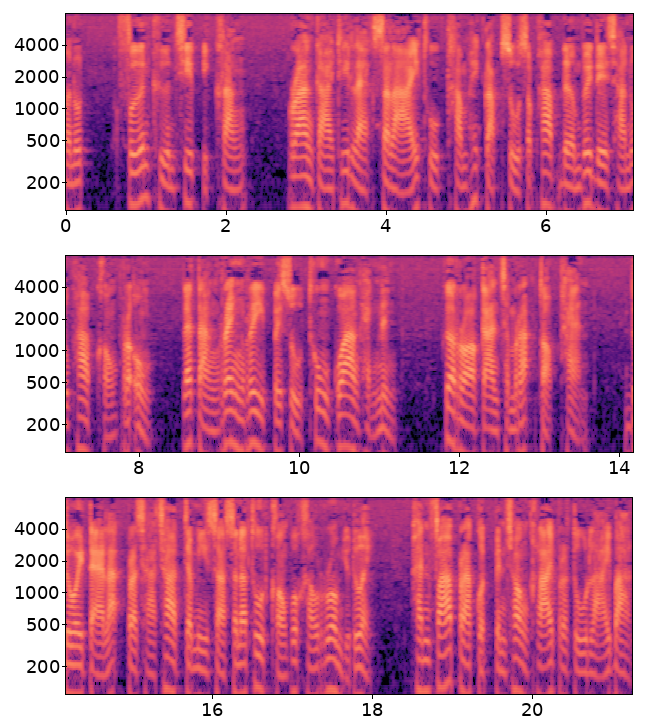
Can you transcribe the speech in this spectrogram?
มนุษย์ ฟื้นคืนชีพอีกครั้ง ร่างกายที่แหลกสลายถูกทำให้กลับสู่สภาพเดิมด้วยเดชานุภาพของพระองค์ และต่างเร่งรีบไปสู่ทุ่งกว้างแห่งหนึ่ง เพื่อรอการชำระตอบแทน โดยแต่ละประชาชาติจะมีศาสนทูตของพวกเขาร่วมอยู่ด้วย แผ่นฟ้าปรากฏเป็นช่องคล้ายประตูหลายบาน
